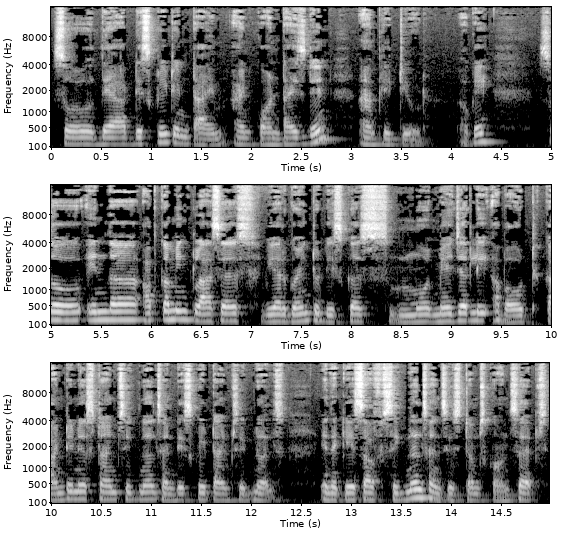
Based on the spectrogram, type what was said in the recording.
So they are discrete in time and quantized in amplitude okay? So in the upcoming classes we are going to discuss more majorly about continuous time signals and discrete time signals. In the case of signals and systems concepts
